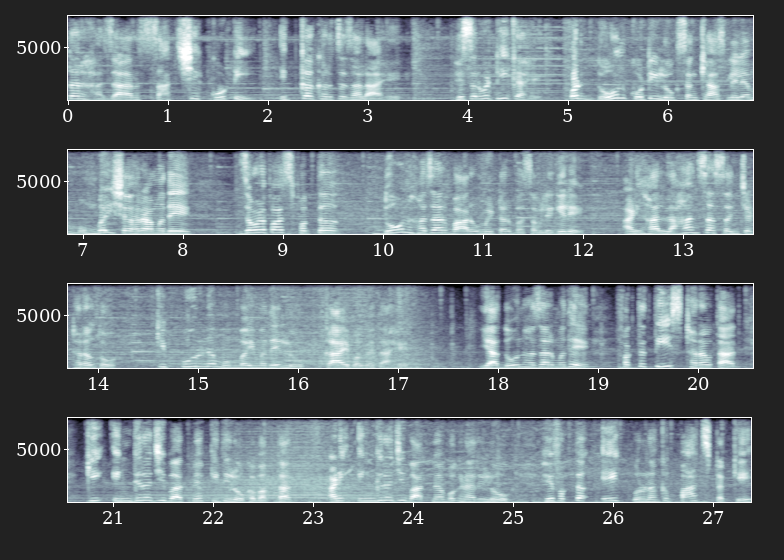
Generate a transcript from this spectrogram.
सत्तर हजार सातशे कोटी इतका खर्च झाला आहे. हे सर्व ठीक आहे पण दोन कोटी लोकसंख्या असलेल्या मुंबई शहरामध्ये जवळपास फक्त दोन हजार बारोमीटर बसवले गेले आणि हा लहानसा संच ठरवतो की पूर्ण मुंबईमध्ये लोक काय बघत आहेत. या दोन हजारमध्ये फक्त तीस ठरवतात की इंग्रजी बातम्या किती लोक बघतात आणि इंग्रजी बातम्या बघणारे लोक हे फक्त एक पूर्णांक पाच टक्के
